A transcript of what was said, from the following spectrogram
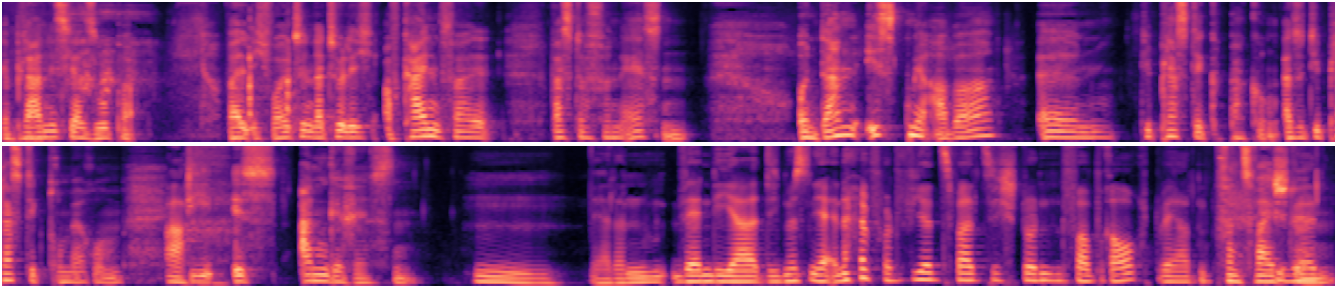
Der Plan ist ja super, weil ich wollte natürlich auf keinen Fall was davon essen. Und dann ist mir aber ähm, die Plastikpackung, also die Plastik drumherum, Ach. die ist angerissen. Ja, dann werden die ja, die müssen ja innerhalb von 24 Stunden verbraucht werden. Von zwei Die Stunden,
